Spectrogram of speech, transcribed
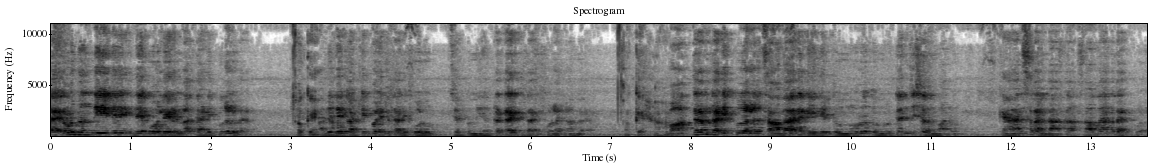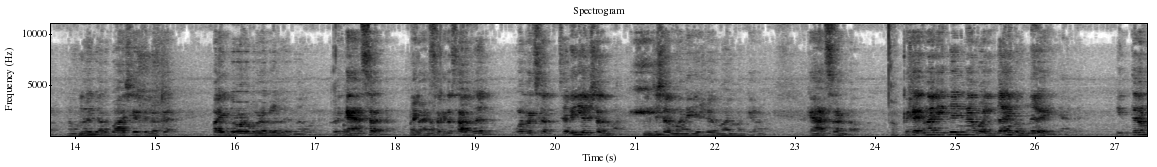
തൈറോയിഡ് ഗ്രന്ഥിയിൽ ഇതേപോലെയുള്ള തടിപ്പുകൾ വരാം. അതിലെ കട്ടിപ്പായിട്ട് തടിപ്പുകളും ചിലപ്പോൾ നീർക്കെട്ടായിട്ട് തടിപ്പുകളെല്ലാം വരാം. ഓക്കെ. അപ്പൊ അത്തരം തടിപ്പുകൾ സാധാരണ രീതിയിൽ തൊണ്ണൂറ് തൊണ്ണൂറ്റഞ്ച് ശതമാനവും ക്യാൻസർ അല്ലാത്ത സാധാരണ തടിപ്പുകളാണ്. നമ്മൾ ഉം. ഗർഭാശയത്തിലൊക്കെ ഫൈബ്രോയിഡ് മുഴകൾ വരുന്നത് പോലെ. ഒരു ക്യാൻസർ അല്ല. ക്യാൻസറിന്റെ സാധ്യത വളരെ ചെറിയൊരു ശതമാനം. അഞ്ച് ശതമാനം ഏഴ് ശതമാനം ഒക്കെയാണ് ക്യാൻസർ ഉണ്ടാവുന്നത് ഓക്കെ പക്ഷെ എന്നാൽ ഇത് ഇങ്ങനെ വലുതായി വന്നു കഴിഞ്ഞാൽ ഇത്തരം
